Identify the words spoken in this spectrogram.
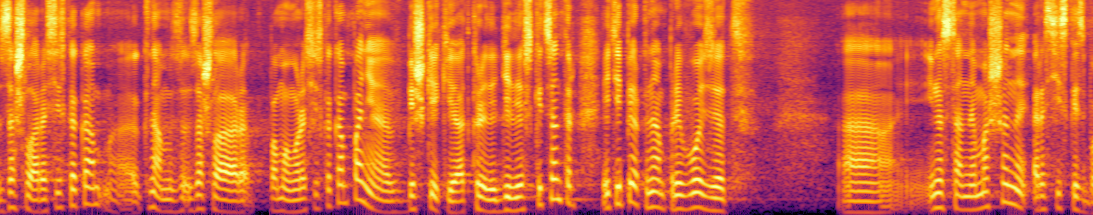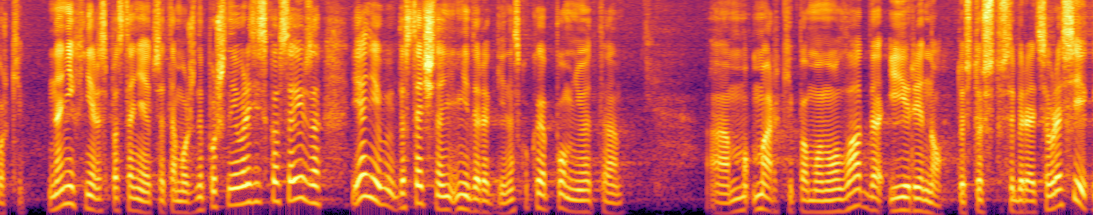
зашла российская к нам зашла, по-моему, российская компания в Бишкеке открыли дилерский центр, и теперь к нам привозят иностранные машины российской сборки. На них не распространяются таможенные пошлины Евразийского союза, и они достаточно недорогие. Насколько я помню, это а, марки, по-моему, «Лада» и «Рено». То есть то, что собирается в России,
